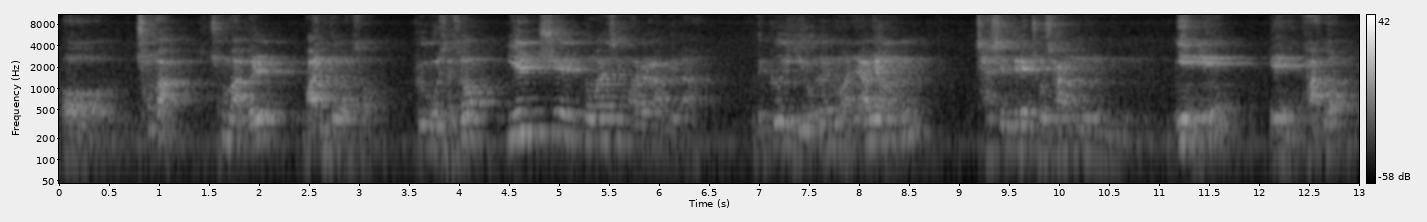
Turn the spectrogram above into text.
어, 초막, 초막을 만들어서 그곳에서 일주일 동안 생활을 합니다. 근데 그 이유는 뭐냐면 자신들의 조상이 예, 과거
